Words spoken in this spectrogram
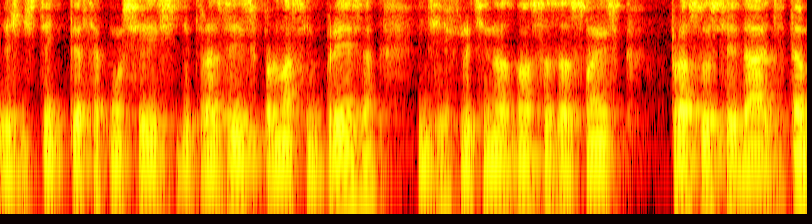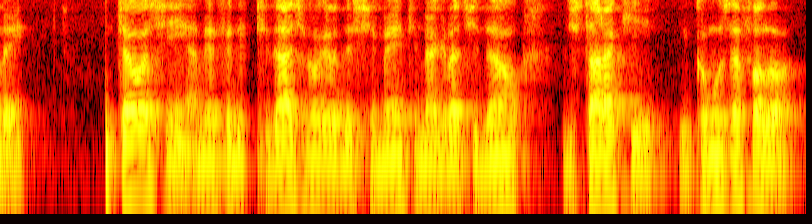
E a gente tem que ter essa consciência de trazer isso para a nossa empresa e de refletir nas nossas ações para a sociedade também. Então, assim, a minha felicidade, meu agradecimento e minha gratidão de estar aqui. E como o Zé falou,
